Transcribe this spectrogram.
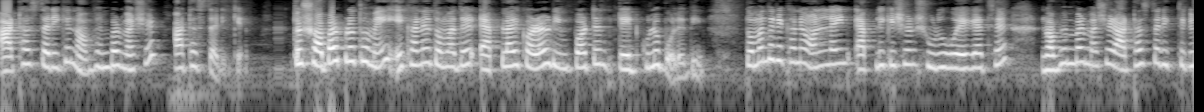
আঠাশ তারিখে নভেম্বর মাসের আঠাশ তারিখে। তো সবার প্রথমেই এখানে তোমাদের অ্যাপ্লাই করার ইম্পর্ট্যান্ট ডেটগুলো বলে দিই। তোমাদের এখানে অনলাইন অ্যাপ্লিকেশন শুরু হয়ে গেছে। নভেম্বর মাসের আঠাশ তারিখ থেকে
